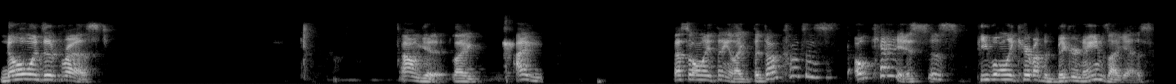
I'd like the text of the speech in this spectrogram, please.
No one's impressed. I don't get it. Like I that's the only thing. Like the dunk contest is okay. It's just people only care about the bigger names, I guess.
